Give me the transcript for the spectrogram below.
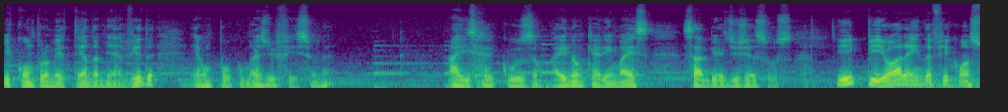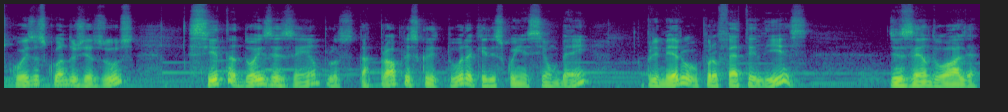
e comprometendo a minha vida é um pouco mais difícil, né? Aí recusam, aí não querem mais saber de Jesus. E pior ainda ficam as coisas quando Jesus cita dois exemplos da própria Escritura que eles conheciam bem, primeiro o profeta Elias, dizendo: Olha,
